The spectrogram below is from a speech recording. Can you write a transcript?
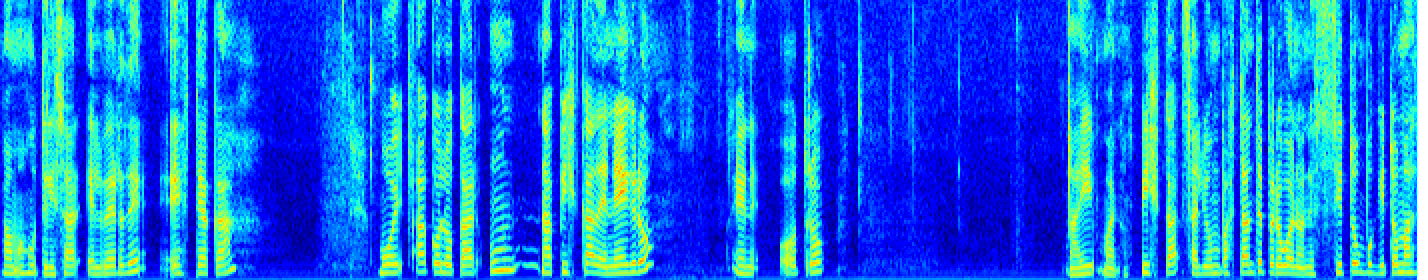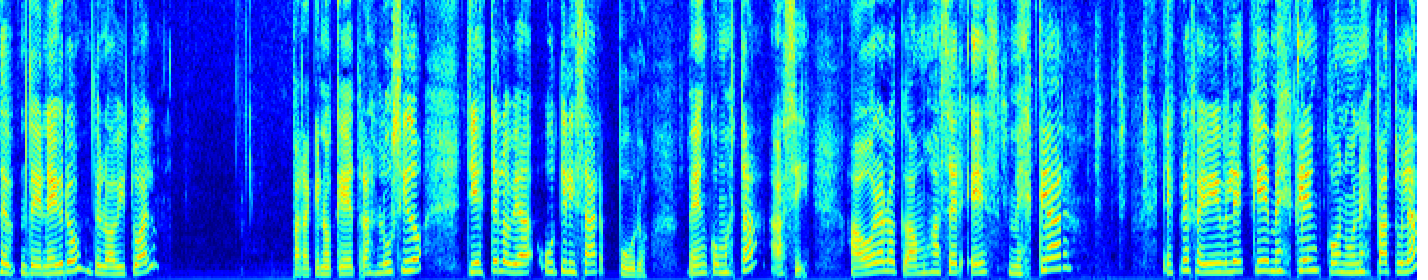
Vamos a utilizar el verde este acá. Voy a colocar una pizca de negro en otro. Ahí bueno pizca salió un bastante pero bueno necesito un poquito más de negro de lo habitual para que no quede translúcido y este lo voy a utilizar puro. Ven cómo está así. Ahora lo que vamos a hacer es mezclar. Es preferible que mezclen con una espátula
